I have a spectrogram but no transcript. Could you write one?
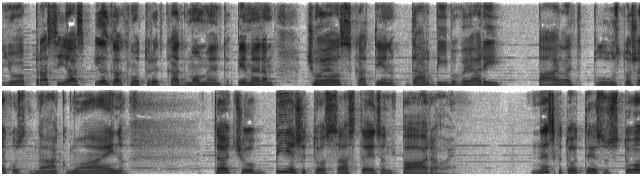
jo prasījās ilgāk noturēt kādu momentu, piemēram, Joela skatienu, darbību vai arī pārlikt plūstošāk uz nākamo ainu. Taču bieži to sasteidz un pārauj. Neskatoties uz to,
